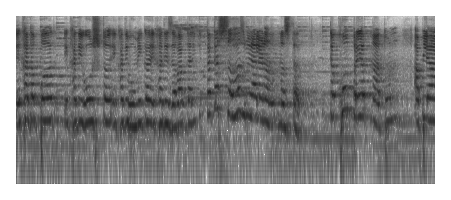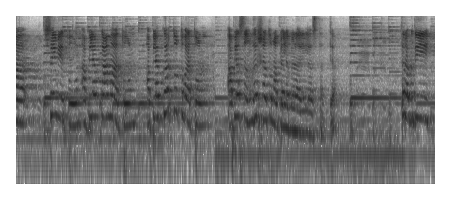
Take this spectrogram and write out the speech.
एखादं पद एखादी गोष्ट एखादी भूमिका एखादी जबाबदारी तर त्या सहज मिळाल्या न- नसतात. त्या खूप प्रयत्नातून आपल्या सेवेतून आपल्या कामातून आपल्या कर्तृत्वातून आपल्या संघर्षातून आपल्याला मिळालेल्या असतात त्या. तर अगदी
